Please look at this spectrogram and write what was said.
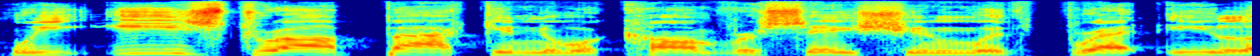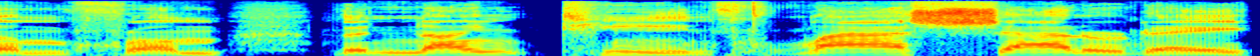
we eavesdrop back into a conversation with Brett Elam from the 19th. Last Saturday,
